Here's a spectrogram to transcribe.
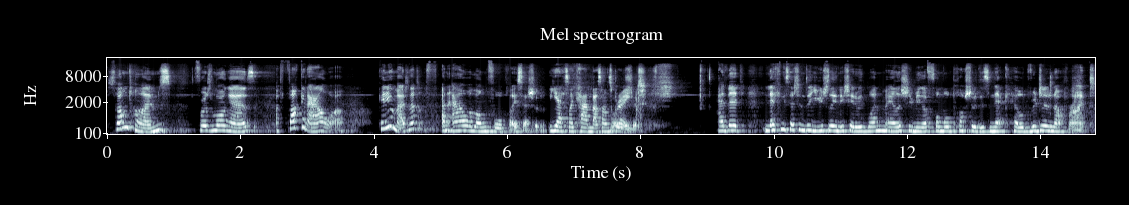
sometimes for as long as a fucking hour. Can you imagine that's an hour long foreplay session? Yes, I can. That sounds great. And then necking sessions are usually initiated with one male assuming a formal posture with his neck held rigid and upright.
